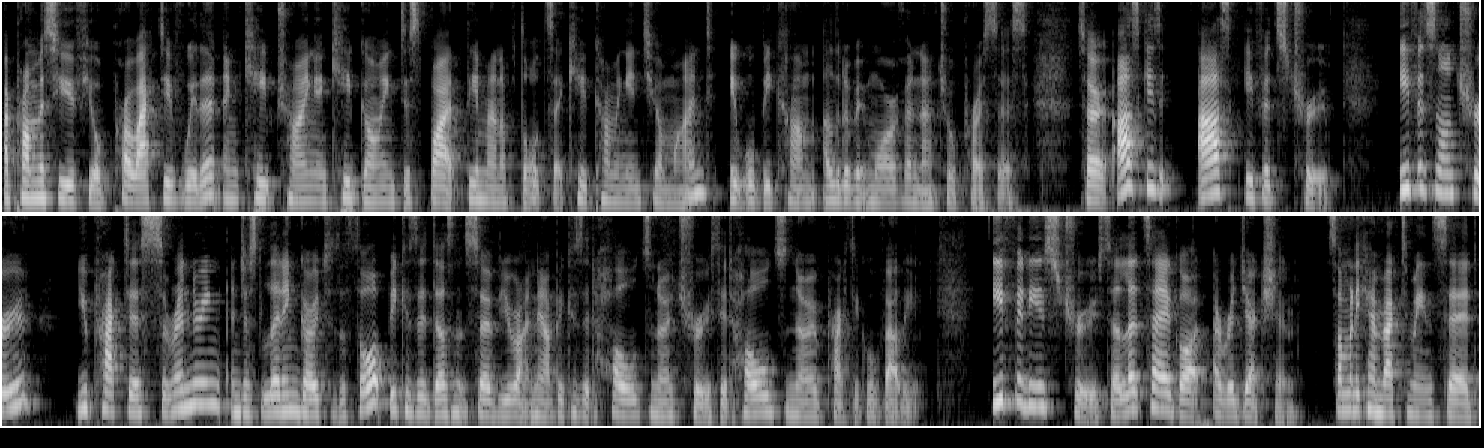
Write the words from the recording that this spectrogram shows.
I promise you, if you're proactive with it and keep trying and keep going, despite the amount of thoughts that keep coming into your mind, it will become a little bit more of a natural process. So ask is Ask if it's true. If it's not true, you practice surrendering and just letting go to the thought because it doesn't serve you right now because it holds no truth. It holds no practical value. If it is true, so let's say I got a rejection. Somebody came back to me and said,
